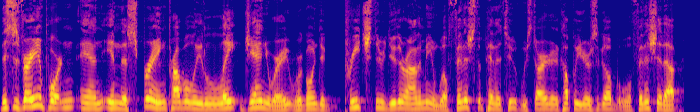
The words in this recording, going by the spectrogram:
This is very important, and in the spring, probably late January, we're going to preach through Deuteronomy, and we'll finish the Pentateuch. We started it a couple years ago, but we'll finish it up.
